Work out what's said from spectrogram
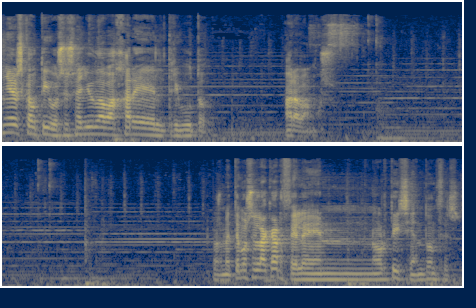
Señores cautivos, eso ayuda a bajar el tributo. Ahora vamos. Los metemos en la cárcel en Ortisia, entonces.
